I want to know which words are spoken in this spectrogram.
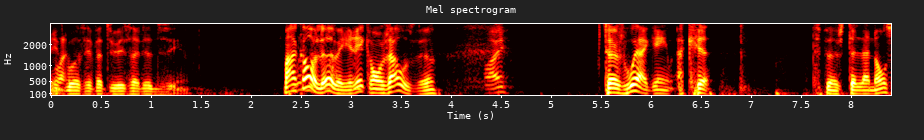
Ouais. s'est fait tuer solide aussi. Mais encore là, avec Eric, on jase. là. Ouais. Tu as joué à la game. À crête. Je te l'annonce,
